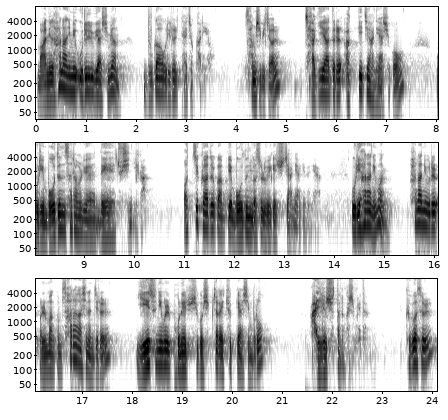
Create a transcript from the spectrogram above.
만일 하나님이 우리를 위하시면 누가 우리를 대적하리요? 32절 자기 아들을 아끼지 아니하시고 우리 모든 사람을 위해 내 주신 이가 어찌 그 아들과 함께 모든 것을 우리에게 주지 아니하겠느냐? 우리 하나님은 하나님 우리를 얼만큼 사랑하시는지를 예수님을 보내주시고 십자가에 죽게 하심으로 알려주셨다는 것입니다. 그것을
